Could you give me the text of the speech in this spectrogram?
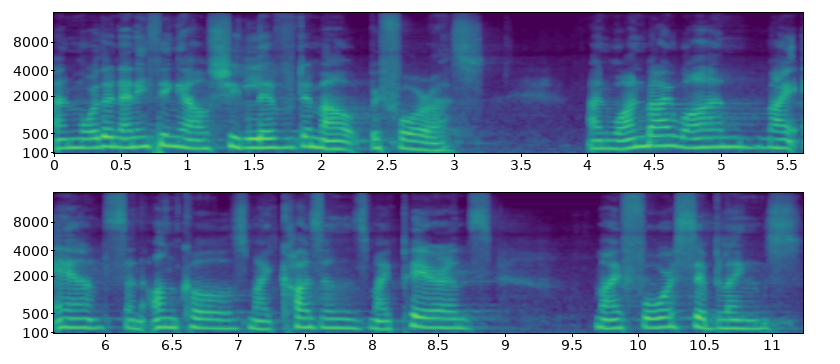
and more than anything else, she lived him out before us. And one by one, my aunts and uncles, my cousins, my parents, my four siblings,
